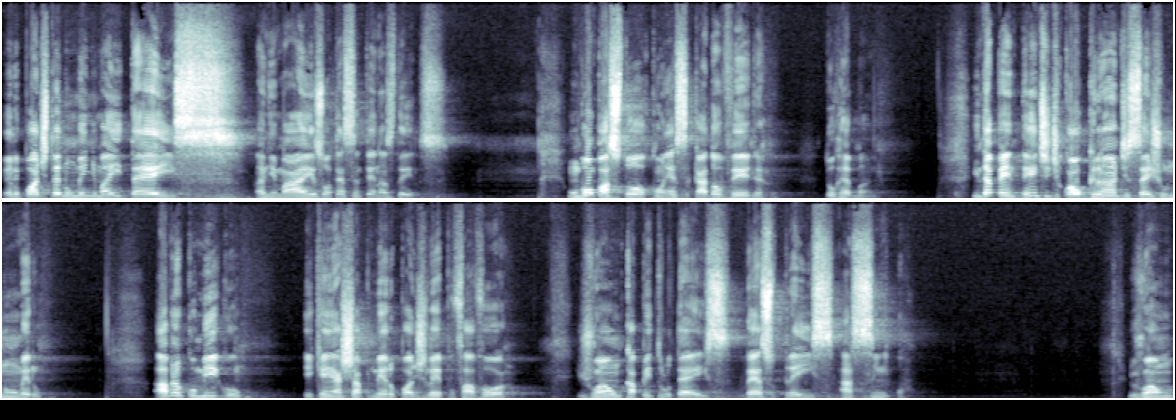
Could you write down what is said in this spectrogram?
ele pode ter no mínimo aí dez animais ou até centenas deles. Um bom pastor conhece cada ovelha do rebanho, independente de qual grande seja o número. Abram comigo, e quem achar primeiro pode ler, por favor. João capítulo 10, verso 3 a 5. João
